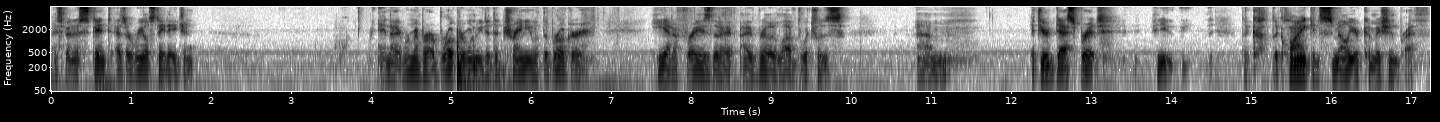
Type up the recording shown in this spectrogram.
I spent a stint as a real estate agent. And I remember our broker, when we did the training with the broker, he had a phrase that I, I really loved, which was um, if you're desperate and you the, the client can smell your commission breath.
